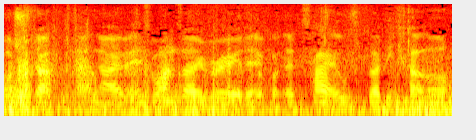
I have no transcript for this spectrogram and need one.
washed up and that. No, but there's ones over here that have got their tails bloody cut off.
